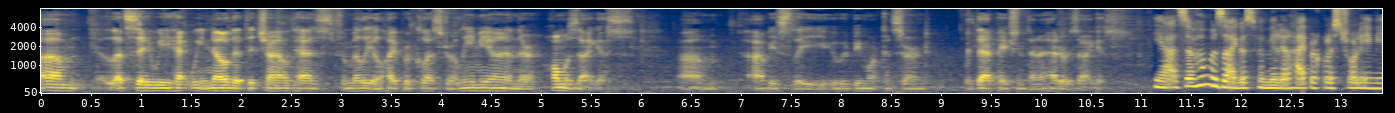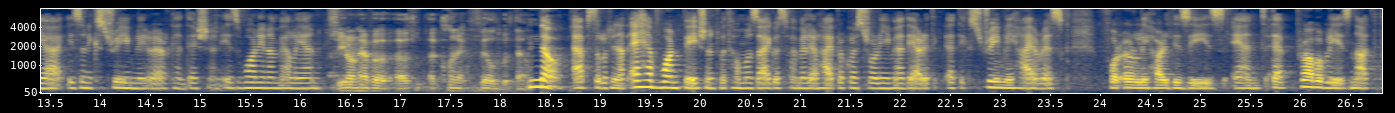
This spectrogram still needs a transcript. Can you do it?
Um, let's say we ha- we know that the child has familial hypercholesterolemia and they're homozygous. Um, obviously, you would be more concerned with that patient than a heterozygous. Yeah, so homozygous familial hypercholesterolemia is an extremely rare condition. Is one in a million. So you don't have a, a, a, clinic filled with them? No, absolutely not. I have one patient with homozygous familial hypercholesterolemia. They are at, at extremely high risk for early heart disease, and that probably is not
